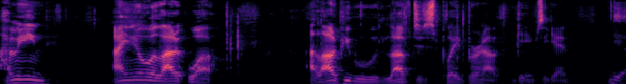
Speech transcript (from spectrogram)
I mean, I know a lot of well, a lot of people would love to just play Burnout games again. yeah.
